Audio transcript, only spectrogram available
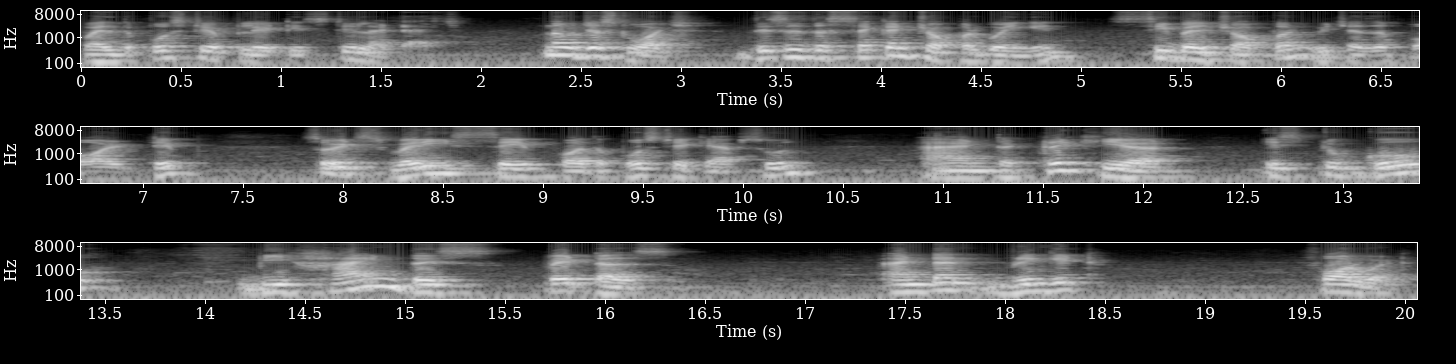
while the posterior plate is still attached. Now just watch. This is the second chopper going in Seibel chopper which has a ball tip. So it's very safe for the posterior capsule. And the trick here is to go behind these petals and then bring it forward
